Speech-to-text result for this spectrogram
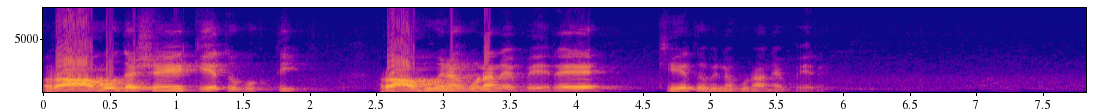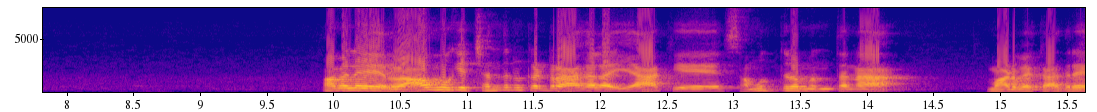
ರಾಹು ದಶೆ ಕೇತು ಭುಕ್ತಿ. ರಾಹುವಿನ ಗುಣನೇ ಬೇರೆ. ಕೇತುವಿನ ಗುಣನೇ ಬೇರೆ. ಆಮೇಲೆ ರಾಹುಗೆ ಚಂದ್ರನ ಕಂಡ್ರೆ ಆಗಲ್ಲ, ಯಾಕೆ? ಸಮುದ್ರ ಮಂಥನ ಮಾಡಬೇಕಾದ್ರೆ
